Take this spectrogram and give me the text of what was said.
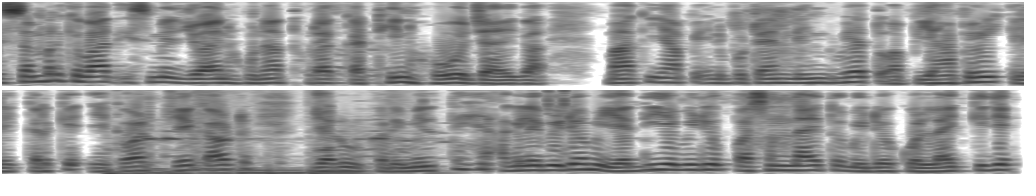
दिसंबर के बाद इसमें ज्वाइन होना थोड़ा कठिन हो जाएगा। बाकी यहाँ पे इंपोर्टेंट लिंक भी है तो आप यहाँ पे भी क्लिक करके एक बार चेकआउट ज़रूर करें। मिलते हैं अगले वीडियो में। यदि ये वीडियो पसंद आए तो वीडियो को लाइक कीजिए।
